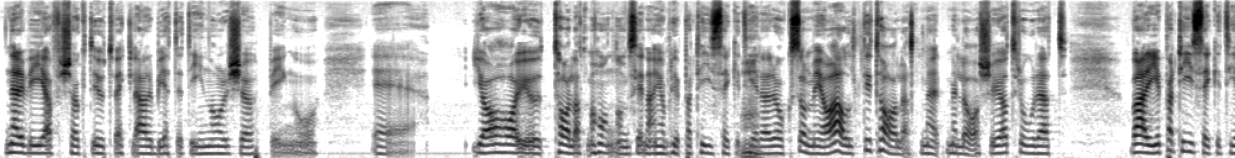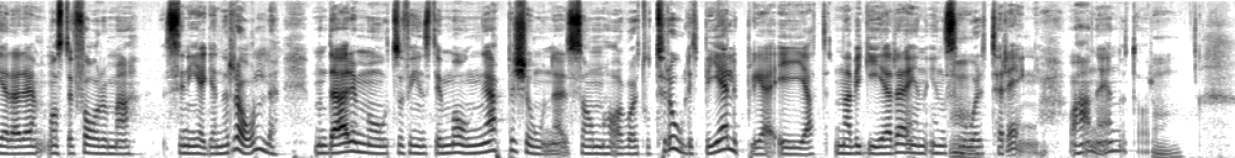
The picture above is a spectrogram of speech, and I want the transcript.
när vi har försökt utveckla arbetet i Norrköping. Och eh, jag har ju talat med honom sedan jag blev partisekreterare mm. också, men jag har alltid talat med, med Lars. Och jag tror att varje partisekreterare måste forma sin egen roll. Men däremot så finns det många personer som har varit otroligt behjälpliga i att navigera i en, en svår mm. terräng. Och han är en utav dem. Mm.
